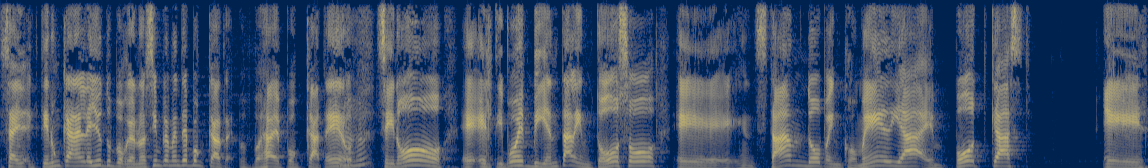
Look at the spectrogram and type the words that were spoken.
sea, tiene un canal de YouTube porque no es simplemente podcatero, sino eh, el tipo es bien talentoso eh, en stand-up, en comedia, en podcast eh,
